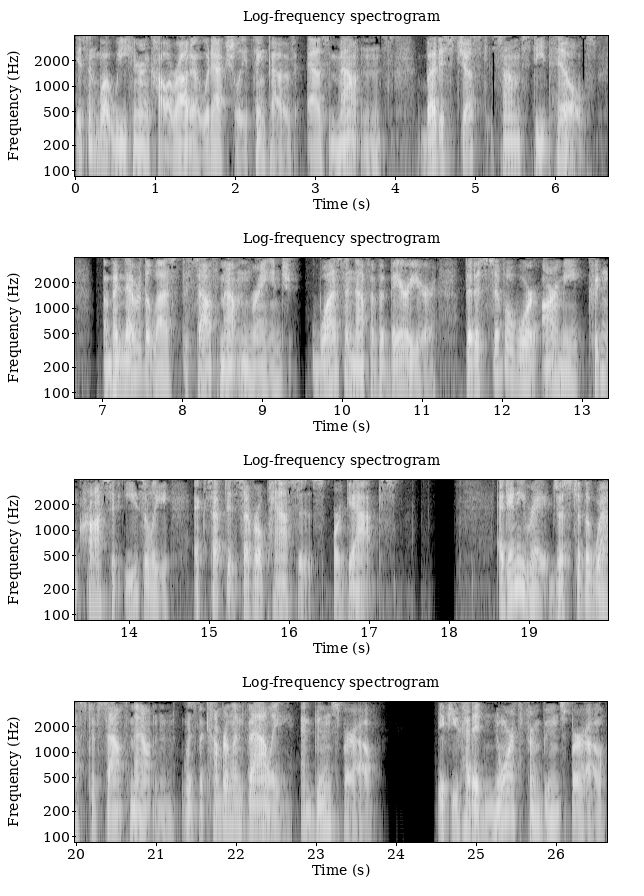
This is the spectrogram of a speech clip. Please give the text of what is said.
isn't what we here in Colorado would actually think of as mountains, but it's just some steep hills. But nevertheless, the South Mountain Range was enough of a barrier that a Civil War army couldn't cross it easily except at several passes or gaps. At any rate, just to the west of South Mountain was the Cumberland Valley and Boonsboro. If you headed north from Boonsboro,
